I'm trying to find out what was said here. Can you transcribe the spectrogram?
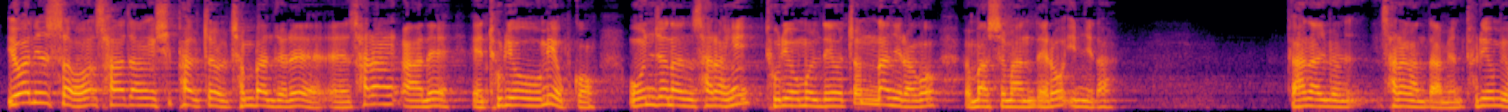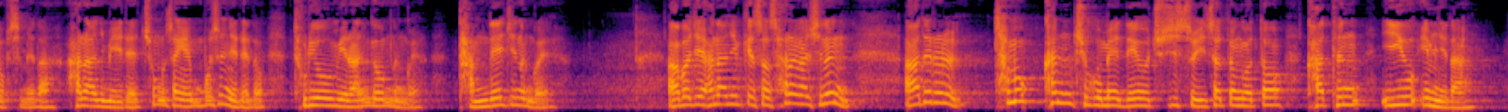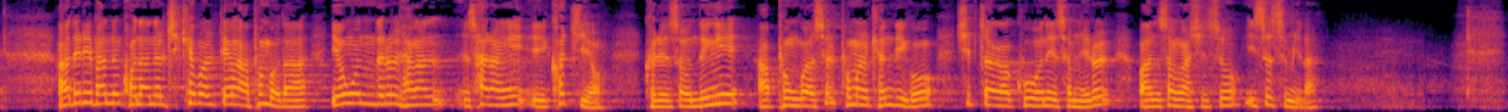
요한일서 4장 18절 전반절에 사랑 안에 두려움이 없고 온전한 사랑이 두려움을 내어 쫓나니라고 말씀한 대로입니다. 하나님을 사랑한다면 두려움이 없습니다. 하나님의 일에 충성에 무슨 일에도 두려움이라는 게 없는 거예요. 담대해지는 거예요. 아버지 하나님께서 사랑하시는 아들을 참혹한 죽음에 내어 주실 수 있었던 것도 같은 이유입니다. 아들이 받는 고난을 지켜볼 때의 아픔보다 영혼들을 향한 사랑이 컸지요. 그래서 능히 아픔과 슬픔을 견디고 십자가 구원의 섭리를 완성하실 수 있었습니다.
